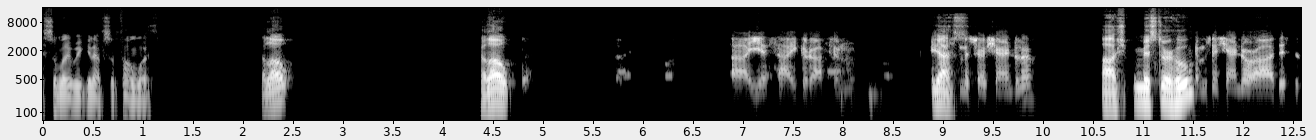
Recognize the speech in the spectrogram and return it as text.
somebody we can have some fun with. Hello. Hello. Uh, yes, hi, good afternoon. Yes. Mr. Chandler? Uh, sh- Mr. Who? Mr. Chandler, uh, this is.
